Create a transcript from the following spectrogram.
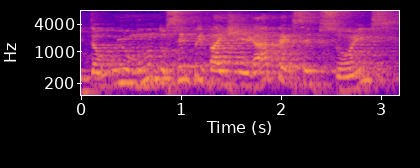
Então o mundo sempre vai gerar percepções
